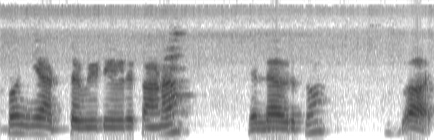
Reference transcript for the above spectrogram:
അപ്പോൾ ഇനി അടുത്ത വീഡിയോയിൽ കാണാം. എല്ലാവർക്കും ബായ്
